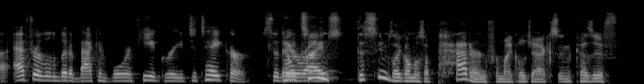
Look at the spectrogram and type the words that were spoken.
uh, after a little bit of back and forth, he agreed to take her. So there Now, it arrived. seems this seems like almost a pattern for Michael Jackson because if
